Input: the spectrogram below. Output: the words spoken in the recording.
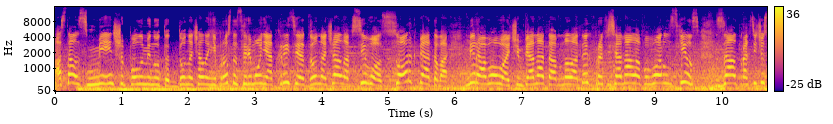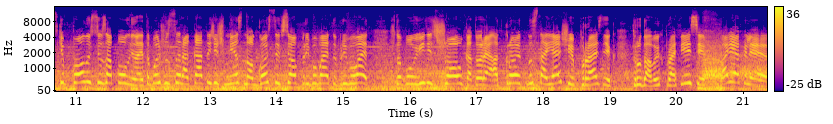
Осталось меньше полуминуты до начала не просто церемонии открытия, до начала всего 45-го мирового чемпионата молодых профессионалов WorldSkills. Зал практически полностью заполнен. Это больше 40 тысяч мест, но гости все прибывают и прибывают, чтобы увидеть шоу, которое откроет настоящий праздник трудовых профессий. Поехали!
